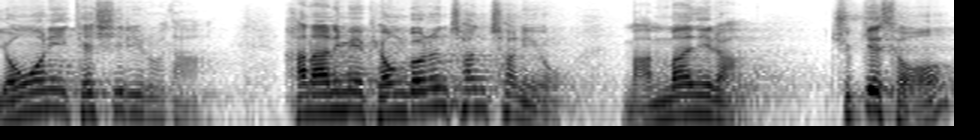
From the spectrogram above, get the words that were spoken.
영원히 계시리로다. 하나님의 병거는 천천히요 만만이라 주께서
